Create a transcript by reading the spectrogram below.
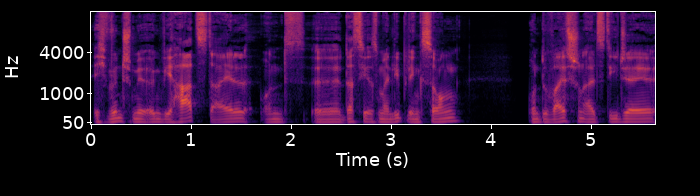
ich wünsche mir irgendwie Hardstyle und äh, das hier ist mein Lieblingssong und du weißt schon als DJ,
